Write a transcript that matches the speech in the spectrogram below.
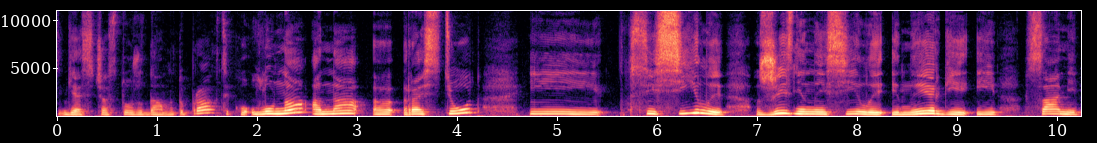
я сейчас тоже дам эту практику, Луна, она э, растет, и все силы, жизненные силы, энергии и сами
